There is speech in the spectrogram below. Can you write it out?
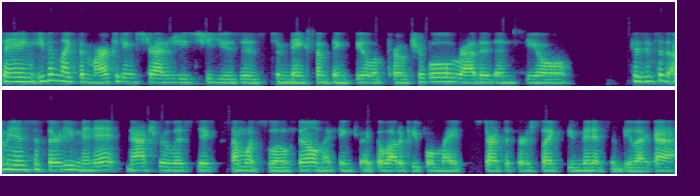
saying even like the marketing strategies she uses to make something feel approachable rather than feel because it's a, I mean it's a 30 minute naturalistic somewhat slow film I think like a lot of people might start the first like few minutes and be like ah,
